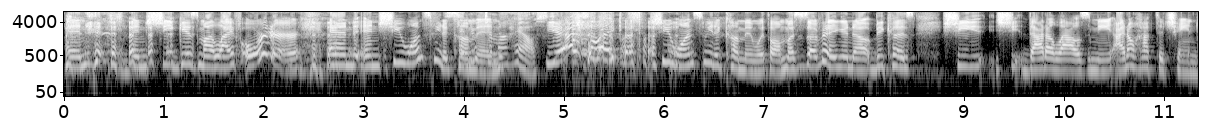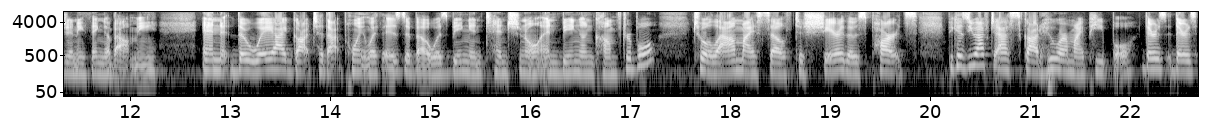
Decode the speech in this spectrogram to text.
and and she gives my life order, and and she wants me to Send come in to my house. Yeah, like she wants me to come in with all my stuff hanging out because she she that allows me. I don't have to change anything about me, and the way I got to that point with Isabel was being intentional and being uncomfortable to allow myself to share those parts because you have to ask God, who are my people? There's there's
